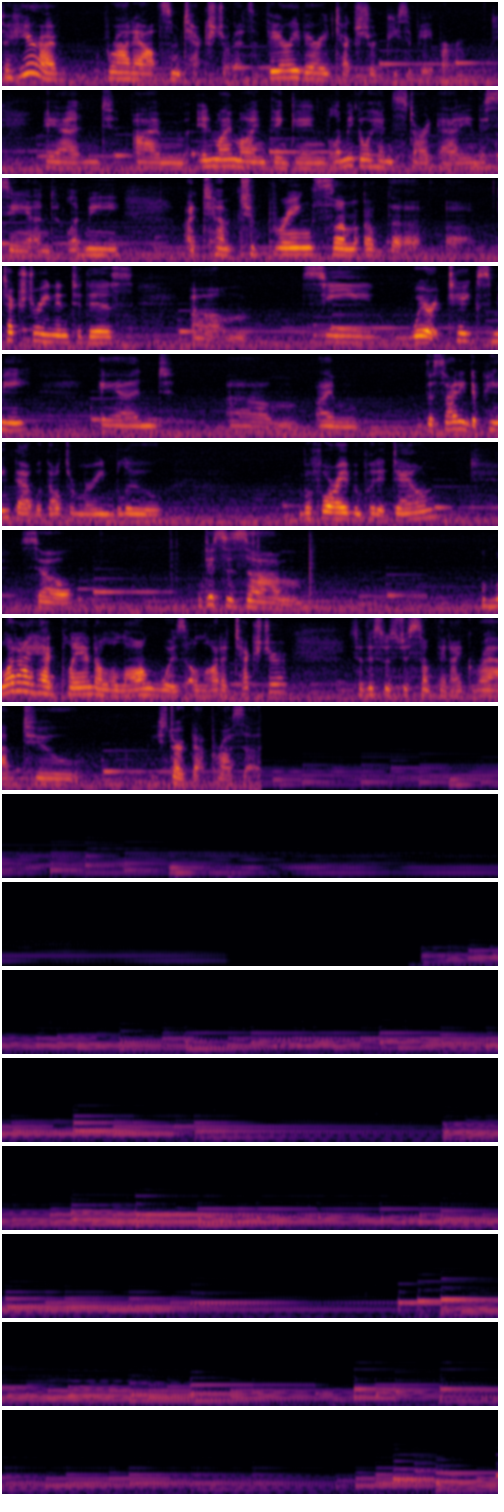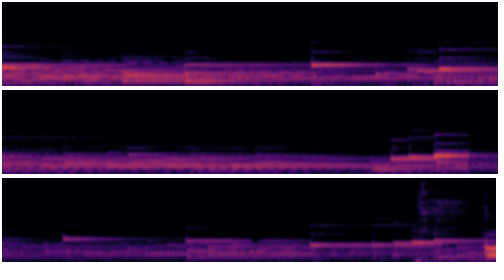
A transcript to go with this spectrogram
So here I've brought out some texture. That's a very, very textured piece of paper. And I'm in my mind thinking, let me go ahead and start adding the sand. Let me attempt to bring some of the uh, texturing into this, um, see where it takes me, and um, I'm deciding to paint that with ultramarine blue before I even put it down so this is um, what I had planned all along was a lot of texture. So this was just something I grabbed to start that process.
